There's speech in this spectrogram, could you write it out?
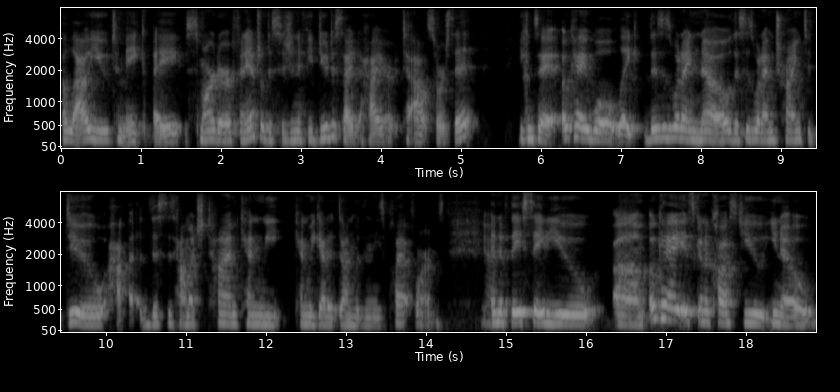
allow you to make a smarter financial decision if you do decide to hire to outsource it you can say okay well like this is what i know this is what i'm trying to do how, this is how much time can we can we get it done within these platforms yeah. and if they say to you um, okay it's going to cost you you know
